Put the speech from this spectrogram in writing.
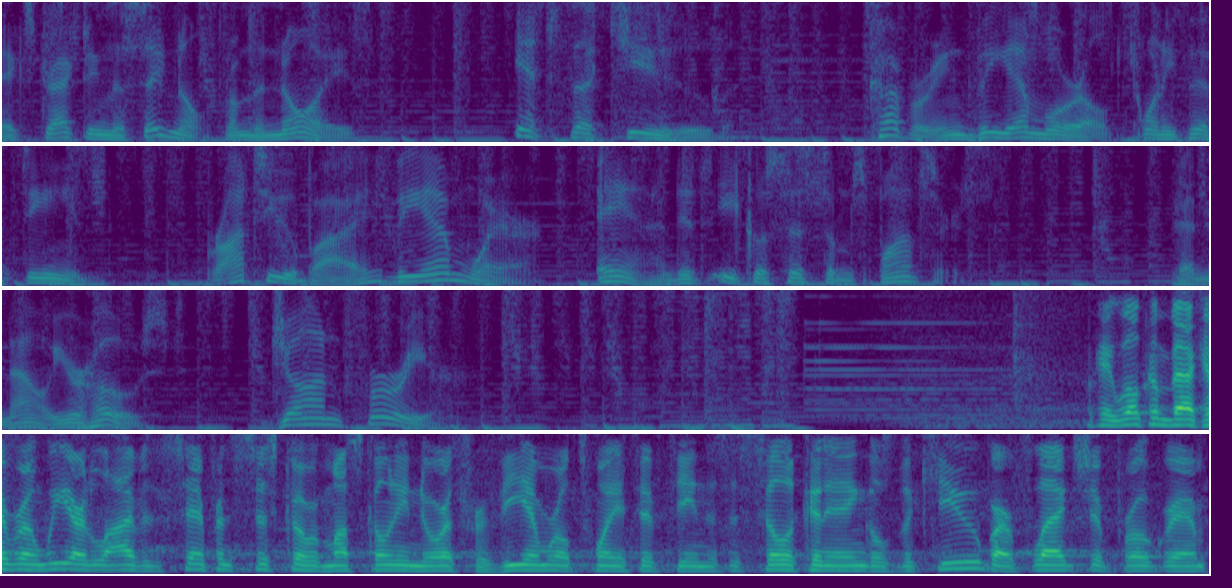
extracting the signal from the noise. It's theCUBE, covering VMworld 2015. Brought to you by VMware and its ecosystem sponsors. And now your host, John Furrier. Okay, welcome back everyone. We are live in San Francisco, Moscone North for VMworld 2015. This is silicon SiliconANGLE's theCUBE, our flagship program,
